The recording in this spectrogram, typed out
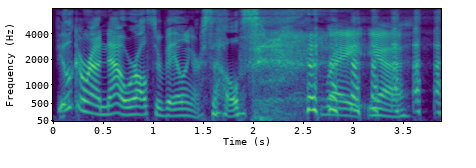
if you look around now, we're all surveilling ourselves. right yeah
